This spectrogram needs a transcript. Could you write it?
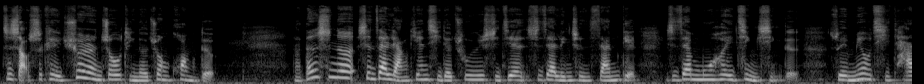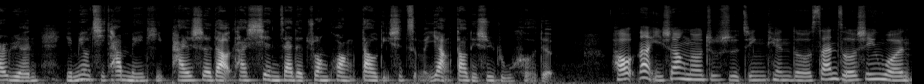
至少是可以确认周庭的状况的。那但是呢，现在梁天琦的出狱时间是在凌晨三点，也是在摸黑进行的，所以没有其他人，也没有其他媒体拍摄到他现在的状况到底是怎么样，到底是如何的。好，那以上呢就是今天的三则新闻。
